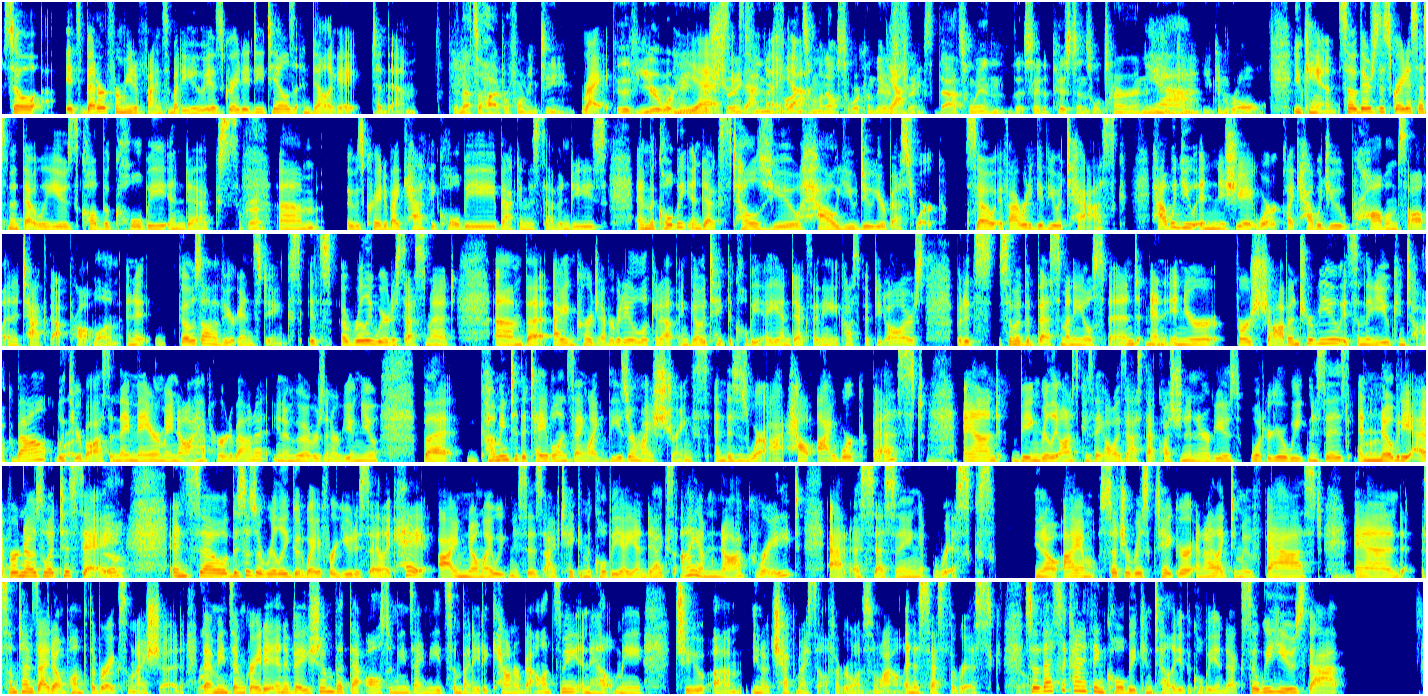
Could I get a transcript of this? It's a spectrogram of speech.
so it's better for me to find somebody who is great at details and delegate to them And that's a high performing team. right Because if you're working on your Yes, strengths, then you find yeah. someone else to work on their Yeah. strengths. That's when, the, say, the pistons will turn. Yeah. And you can you can roll. you can so there's this great assessment that we use called the Kolbe index Okay. Um, it was created by Kathy Kolbe back in the 70s. And the Kolbe Index tells you how you do your best work. So, if I were to give you a task, how would you initiate work? Like, how would you problem solve and attack that problem? And it goes off of your instincts. It's a really weird assessment, um, but I encourage everybody to look it up and go take the Kolbe A Index. I think it costs $50, but it's some of the best money you'll spend. And Mm. in your first job interview, it's something you can talk about with Right. your boss, and they may or may not have heard about it, you know, whoever's interviewing you but coming to the table and saying like these are my strengths and this is where I how I work best Mhm. and being really honest because they always ask that question in interviews what are your weaknesses? And Right. nobody ever knows what to say. Yeah. and so this is a really good way for you to say like hey I know my weaknesses. I've taken the Kolbe index. I am not great at assessing risks you know I am such a risk taker and I like to move fast Mhm. and sometimes I don't pump the brakes when I should. Right. That means I'm great at innovation, but that also means I need somebody to counterbalance me and help me to, um, you know, check myself every once in a while and assess the risk. Yeah. So that's the kind of thing Kolbe can tell you, the Kolbe Index. So we use that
